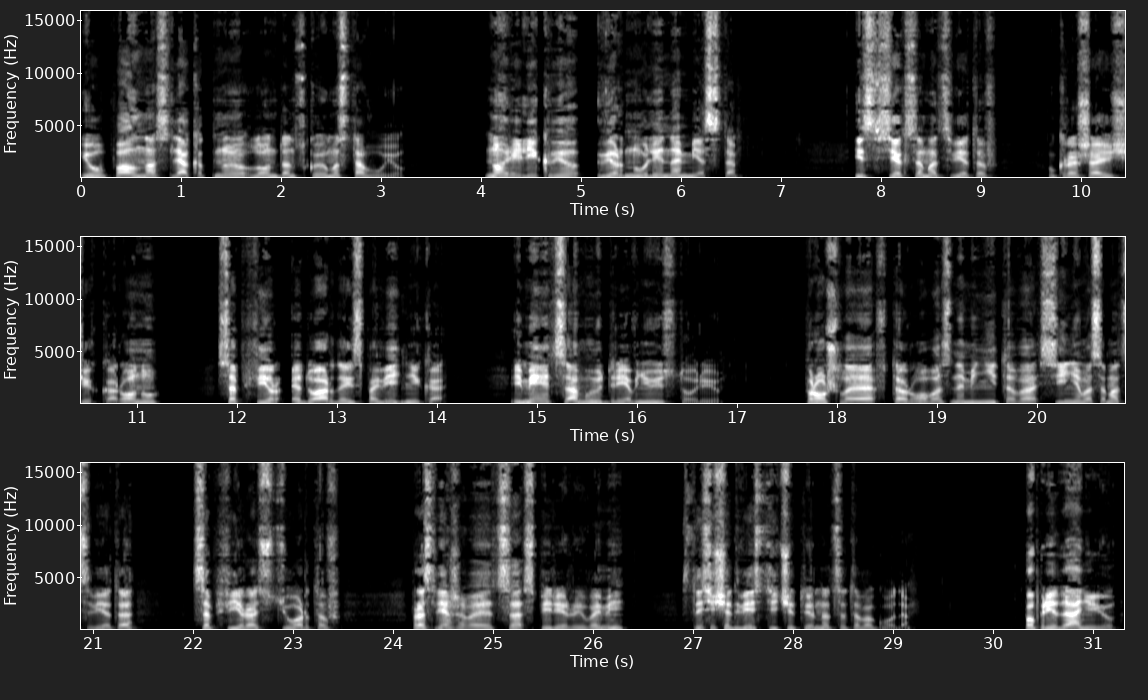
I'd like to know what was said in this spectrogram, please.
и упал на слякотную лондонскую мостовую. Но реликвию вернули на место. Из всех самоцветов украшающих корону, сапфир Эдуарда Исповедника имеет самую древнюю историю. Прошлое второго знаменитого синего самоцвета, сапфира Стюартов, прослеживается с перерывами с 1214 года. По преданию,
